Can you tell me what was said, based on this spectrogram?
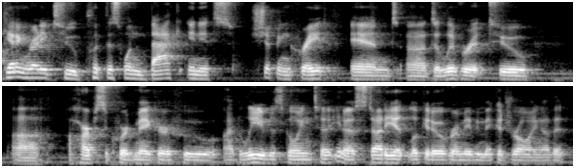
Getting ready to put this one back in its shipping crate and uh, deliver it to uh, a harpsichord maker who I believe is going to, you know, study it, look it over, and maybe make a drawing of it.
